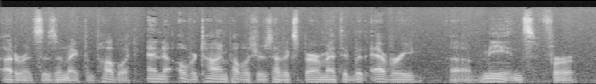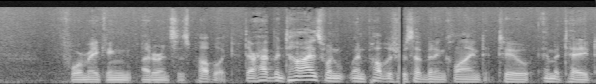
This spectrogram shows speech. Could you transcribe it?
utterances and make them public. And over time, publishers have experimented with every uh, means for for making utterances public. There have been times when, when publishers have been inclined to imitate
